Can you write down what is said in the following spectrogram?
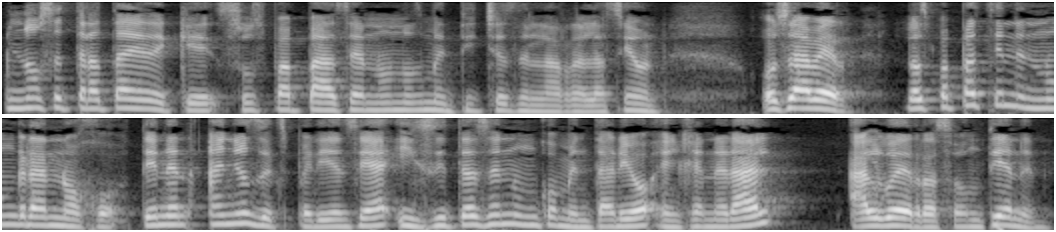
no se trata de que sus papás sean unos metiches en la relación. O sea, a ver, los papás tienen un gran ojo, tienen años de experiencia y si te hacen un comentario en general, algo de razón tienen.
